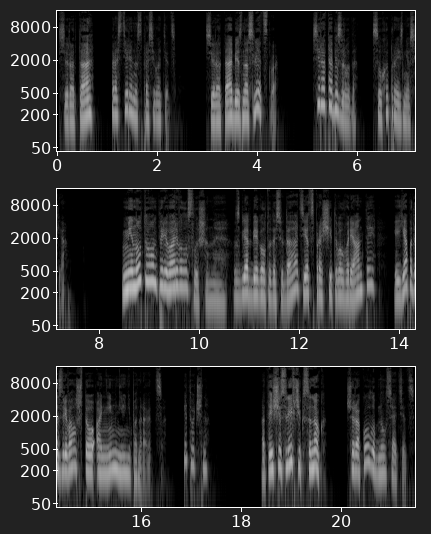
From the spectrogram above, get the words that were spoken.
«Сирота?» — растерянно спросил отец. «Сирота без наследства». «Сирота без рода», — сухо произнес я. Минуту он переваривал услышанное. Взгляд бегал туда-сюда, отец просчитывал варианты, и я подозревал, что они мне не понравятся. И точно. «А ты счастливчик, сынок!» — широко улыбнулся отец.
